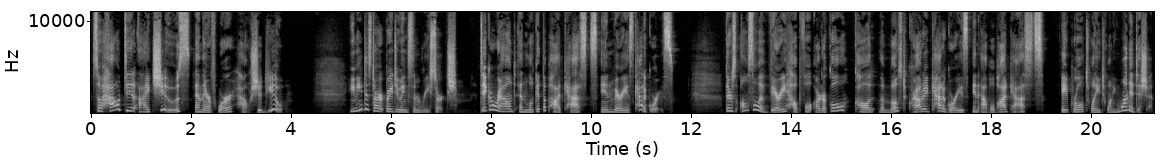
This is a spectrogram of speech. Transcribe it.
So, how did I choose, and therefore, how should you? You need to start by doing some research dig around and look at the podcasts in various categories. There's also a very helpful article called The Most Crowded Categories in Apple Podcasts, April 2021 edition.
